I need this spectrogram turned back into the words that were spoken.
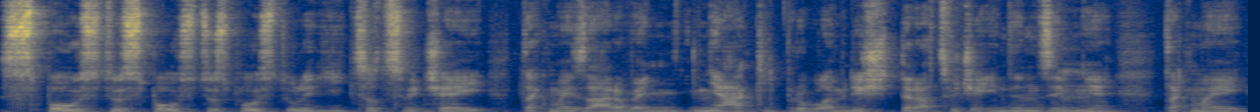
spoustu, spoustu, spoustu lidí, co cvičej, tak mají zároveň nějaký problém, když teda cvičej intenzivně, mm. tak mají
